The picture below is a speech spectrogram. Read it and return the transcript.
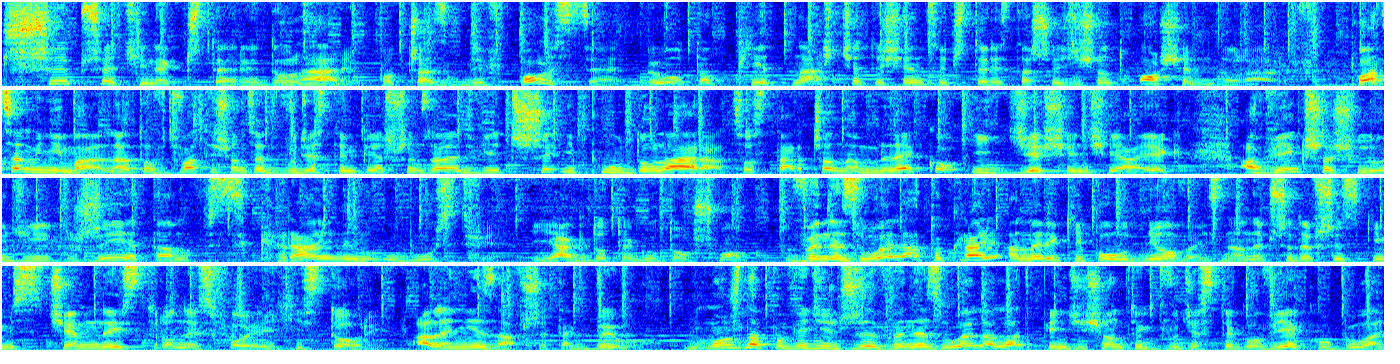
3,4 dolary, podczas gdy w Polsce było to 15 468 dolarów. Płaca minimalna to w 2021 zaledwie 3,5 dolara, co starcza na mleko i 10 jajek, a większość ludzi żyje tam w skrajnym ubóstwie. Jak do tego doszło? Wenezuela to kraj Ameryki Południowej, znany przede wszystkim z ciemnej strony swojej historii, ale nie zawsze tak było. Można powiedzieć, że Wenezuela lat 50. XX wieku była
